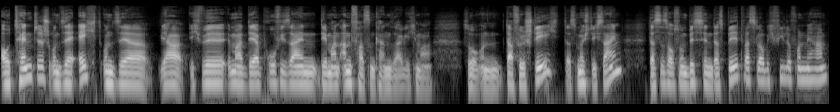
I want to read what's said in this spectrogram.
authentisch und sehr echt und sehr, ja, ich will immer der Profi sein, den man anfassen kann, sage ich mal. So, und dafür stehe ich, das möchte ich sein. Das ist auch so ein bisschen das Bild, was, glaube ich, viele von mir haben.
